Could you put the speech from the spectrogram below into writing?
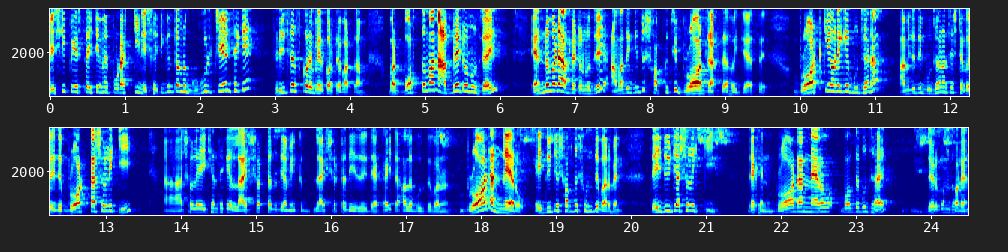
বেশি পেটস আইটেমের প্রোডাক্ট কিনে, সেটি কিন্তু আমরা গুগল ট্রেন্ড থেকে রিসার্চ করে বের করতে পারতাম। বাট বর্তমান আপডেট অনুযায়ী অ্যান্ড্রয়েড আপডেট অনুযায়ী আমাদের কিন্তু সব কিছু ব্রড রাখতে হইতে আছে। ব্রড কি অনেকে বুঝে না? আমি যদি বোঝানোর চেষ্টা করি যে ব্রডটা আসলে কি আসলে এইখান থেকে লাইভ শটটা যদি আমি একটু লাইভ শটটা দিয়ে যদি দেখাই, তাহলে বুঝতে পারবেন। ব্রড আর ন্যারো এই দুইটা শব্দ শুনতে পারবেন। তো এই দুইটা আসলে কি? দেখেন ব্রড আর ন্যারো বলতে বোঝায়, যেরকম ধরেন,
